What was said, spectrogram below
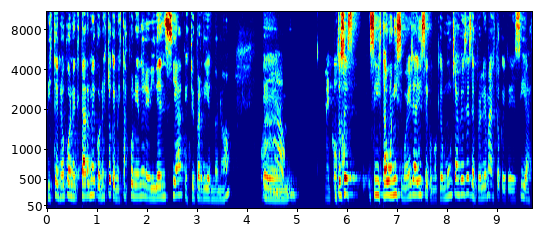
¿viste? No conectarme con esto que me estás poniendo en evidencia que estoy perdiendo, ¿no? Wow, Eh, me copa. entonces, sí, está buenísimo. Ella dice como que muchas veces el problema de esto que te decía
